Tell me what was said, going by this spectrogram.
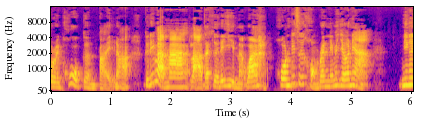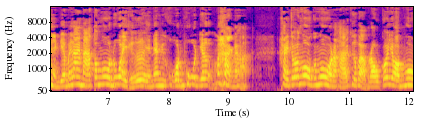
บริโภคเกินไปนะคะ คือที่ผ่านมาเราอาจจะเคยได้ยินนะว่า คนที่ซื้อของแบรนด์นี้ไม่เยอะเนี่ยมีเงินอย่างเดียวไม่ได้นะต้องโง่ด้วยเออเนี่ยมีคนพูดเยอะมากนะคะ ใครจะว่าโง่ก็โง่นะคะ คือแบบเราก็ยอมโง่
